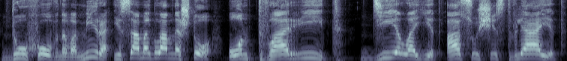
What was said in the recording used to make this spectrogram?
духовного мира. И самое главное, что он творит – делает, осуществляет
